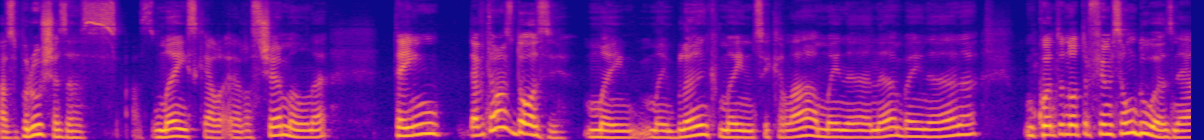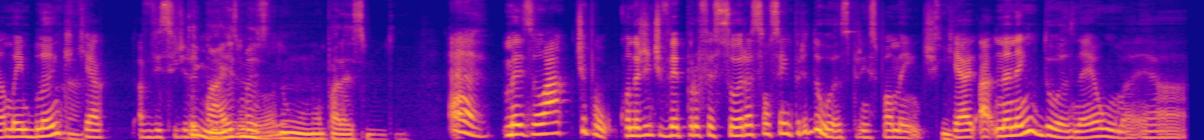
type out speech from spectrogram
as bruxas, as, as mães que ela, elas chamam, né? Tem. Deve ter umas 12. Mãe, mãe Blanc, mãe não sei o que lá, mãe Nana, mãe Nana. Enquanto no outro filme são duas, né? A mãe Blanc, é. que é a, a vice-diretora. Tem mais, mas não, não parece muito. É, mas lá, tipo, quando a gente vê professoras, são sempre duas, principalmente. Sim. Que é, a, não é nem duas, né? É uma. É a,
